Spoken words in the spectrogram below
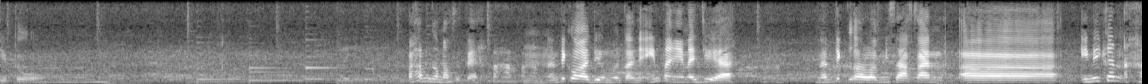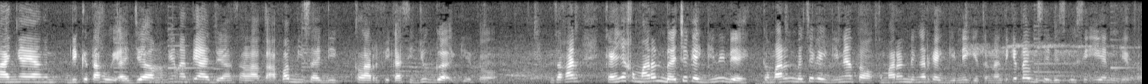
gitu. Paham nggak maksudnya? Paham paham. Hmm, nanti kalau ada yang mau tanyain tanyain aja ya. Nanti kalau misalkan eh, ini kan hanya yang diketahui aja mungkin nanti ada yang salah atau apa bisa diklarifikasi juga gitu misalkan kayaknya kemarin baca kayak gini deh kemarin baca kayak gini atau kemarin dengar kayak gini gitu nanti kita bisa diskusiin gitu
